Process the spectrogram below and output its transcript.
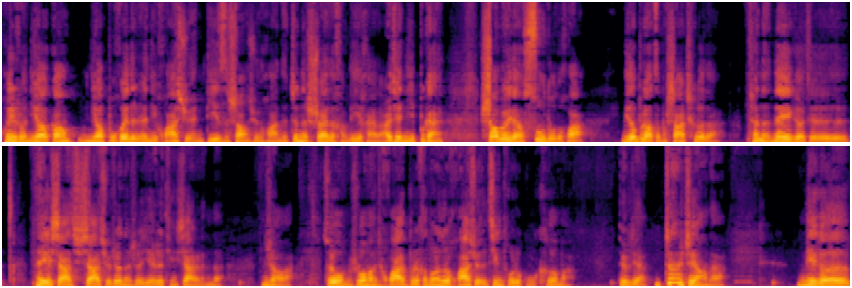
我跟你说，你要刚你要不会的人，你滑雪，你第一次上去的话，那真的摔得很厉害了。而且你不敢稍微有点速度的话，你都不知道怎么刹车的。真的，那个这那个下去下去真的是也是挺吓人的，你知道吧？所以我们说嘛，滑不是很多人都是滑雪的镜头是骨科嘛，对不对？真是这样的。那个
